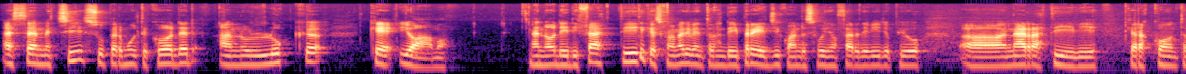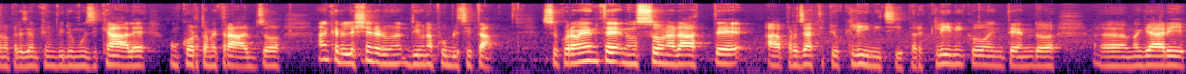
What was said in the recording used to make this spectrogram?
SMC Super Multicoded hanno un look che io amo. Hanno dei difetti che secondo me diventano dei pregi quando si vogliono fare dei video più uh, narrativi che raccontano per esempio un video musicale, un cortometraggio, anche delle scene di una pubblicità. Sicuramente non sono adatte a progetti più clinici, per clinico intendo uh, magari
